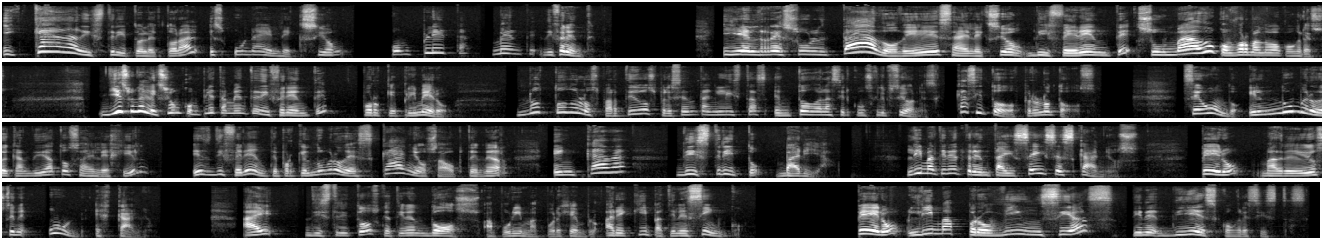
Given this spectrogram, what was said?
Y cada distrito electoral es una elección completamente diferente. Y el resultado de esa elección diferente sumado conforma al nuevo Congreso. Y es una elección completamente diferente porque, primero, no todos los partidos presentan listas en todas las circunscripciones, casi todos, pero no todos. Segundo, el número de candidatos a elegir es diferente porque el número de escaños a obtener en cada distrito varía. Lima tiene 36 escaños, pero Madre de Dios tiene un escaño. Hay distritos que tienen dos, Apurímac, por ejemplo. Arequipa tiene cinco. Pero Lima Provincias tiene 10 congresistas.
